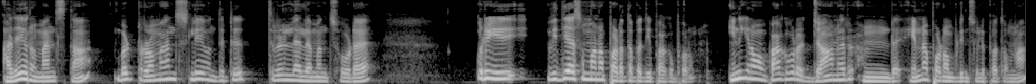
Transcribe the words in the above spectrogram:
அதே ரொமான்ஸ் தான் பட் ரொமான்ஸ்லேயே வந்துட்டு த்ரில் எலமெண்ட்ஸோட ஒரு வித்தியாசமான படத்தை பற்றி பார்க்க போகிறோம் இன்றைக்கி நம்ம பார்க்க போகிற ஜானர் அண்ட் என்ன படம் அப்படின்னு சொல்லி பார்த்தோம்னா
